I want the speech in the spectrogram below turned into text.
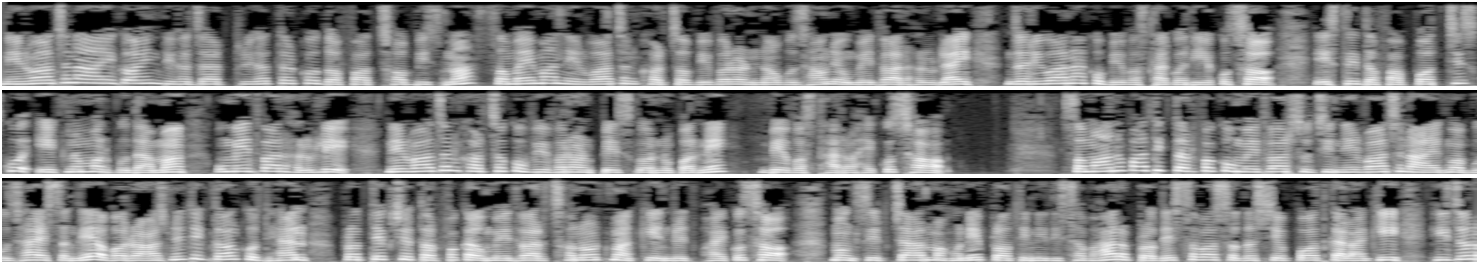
निर्वाचन आयोग ऐन दुई हजार त्रिहत्तरको दफा छब्बीसमा समयमा निर्वाचन खर्च विवरण नबुझाउने उम्मेद्वारहरूलाई जरिवानाको व्यवस्था गरिएको छ। यस्तै दफा पच्चीसको एक नम्बर बुदामा उम्मेद्वारहरूले निर्वाचन खर्चको विवरण पेश गर्नुपर्ने व्यवस्था रहेको छ। समानुपातिक तर्फको उम्मेद्वार सूची निर्वाचन आयोगमा बुझाएसँगै अब राजनीतिक दलको ध्यान प्रत्यक्ष तर्फका उम्मेद्वार छनौटमा केन्द्रित भएको छ। मंगिर चारमा हुने प्रतिनिधि सभा र प्रदेशसभा सदस्य पदका लागि हिजो र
